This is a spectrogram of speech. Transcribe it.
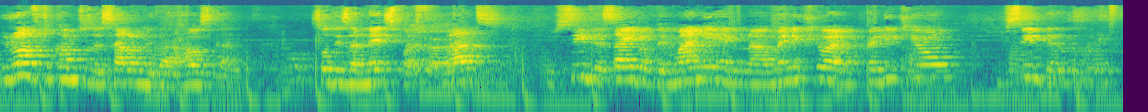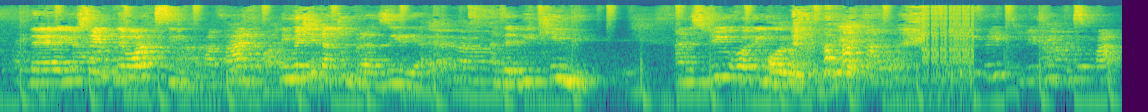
You don't have to come to the salon with a house girl. So there's an expert for that. You see the side of the money and uh, manicure and pedicure. You see the, the you see the waxing. I've had nimeshika tu Brazilia and the bikini and it's really holding. Always, yes. Feel free to visit the spa.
